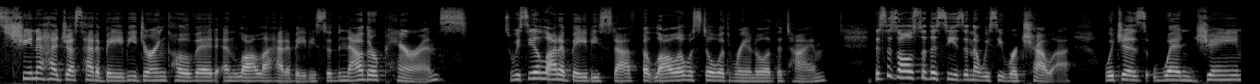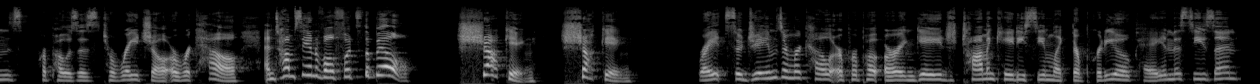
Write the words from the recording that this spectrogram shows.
Scheana had just had a baby during COVID and Lala had a baby. So now they're parents. So we see a lot of baby stuff, but Lala was still with Randall at the time. This is also the season that we see Rachella, which is when James proposes to Rachel or Raquel, and Tom Sandoval foots the bill. Shocking, shocking, right? So James and Raquel are propo- are engaged. Tom and Katie seem like they're pretty okay in this season,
